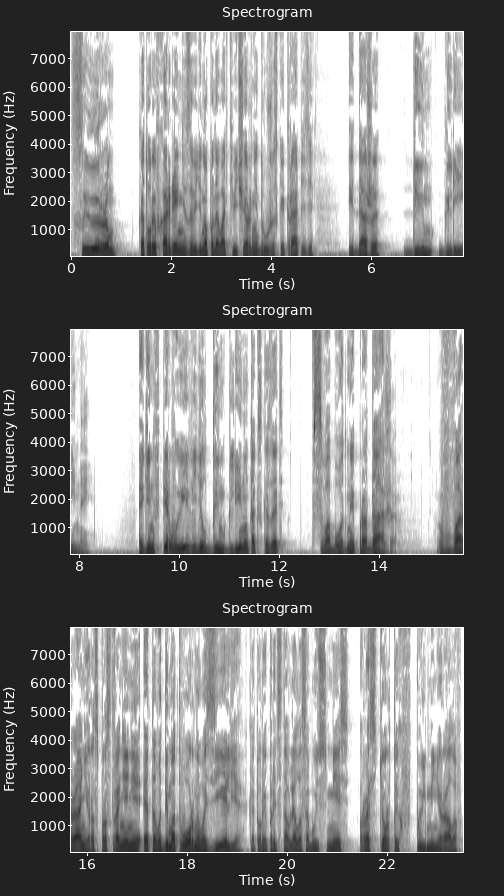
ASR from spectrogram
сыром, который в Харене заведено подавать к вечерней дружеской трапезе, и даже дым глиной. Эгин впервые видел дым-глину, так сказать, в свободной продаже. В Варане распространение этого дымотворного зелья, которое представляло собой смесь растертых в пыль минералов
